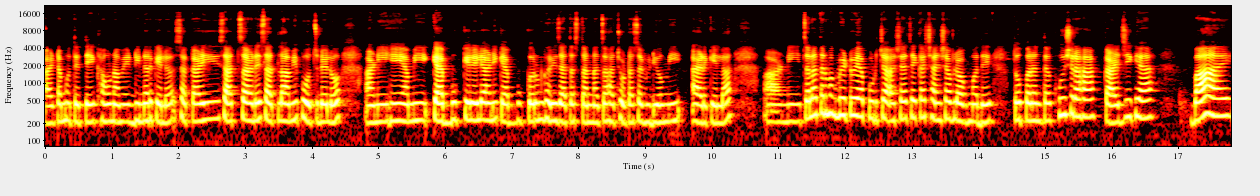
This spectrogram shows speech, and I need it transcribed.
आयटम होते ते खाऊन आम्ही डिनर केलं. सकाळी सात साडेसातला आम्ही पोचलेलो आणि हे आम्ही कॅब बुक केलेली आणि कॅब बुक करून घरी जात असतानाचा हा छोटासा व्हिडिओ मी ॲड केला. आणि चला तर मग भेटूया पुढच्या अशाच एका छानशा ब्लॉगमध्ये तोपर्यंत खुश राहा काळजी घ्या. बाय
